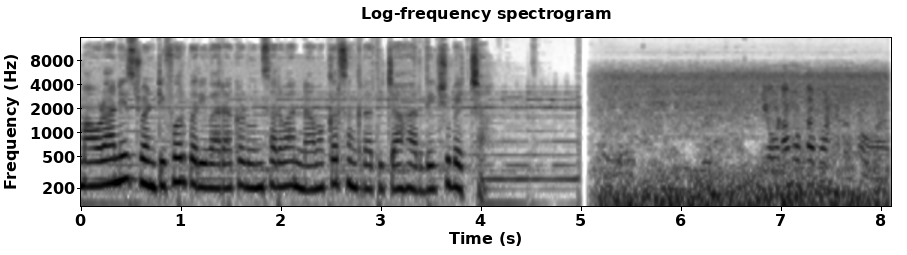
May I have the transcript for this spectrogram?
मावळा न्यूज ट्वेंटी फोर परिवाराकडून सर्वांना मकर संक्रांतीच्या हार्दिक शुभेच्छा एवढा मोठा पाण्याचा प्रवाह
